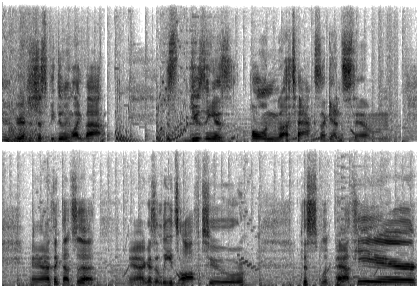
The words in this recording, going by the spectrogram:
You're gonna just be doing like that. Just using his own attacks against him. And I think that's it. Yeah, I guess it leads off to this split path here.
